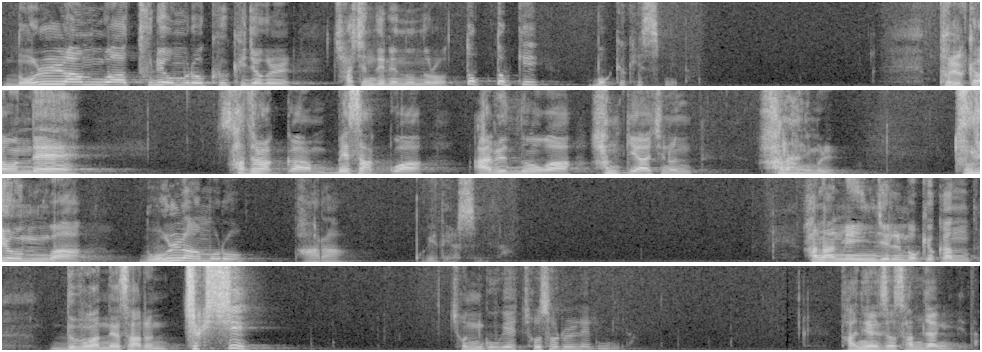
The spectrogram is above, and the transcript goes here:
놀람과 두려움으로 그 기적을 자신들의 눈으로 똑똑히 목격했습니다. 불 가운데 사드락과 메삭과 아벤노가 함께 하시는 하나님을 두려움과 놀람으로 바라보게 되었습니다. 하나님의 인지를 목격한 느부갓네살은 즉시 전국에 조서를 내립니다. 다니엘서 3장입니다.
